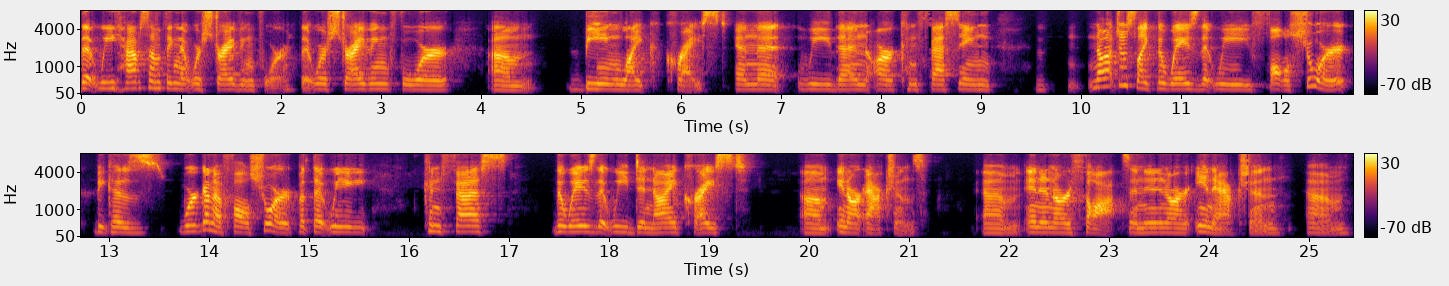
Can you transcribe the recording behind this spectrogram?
that we have something that we're striving for, that we're striving for um, being like Christ, and that we then are confessing not just like the ways that we fall short, because we're going to fall short, but that we confess the ways that we deny Christ um, in our actions um, and in our thoughts and in our inaction. Um,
